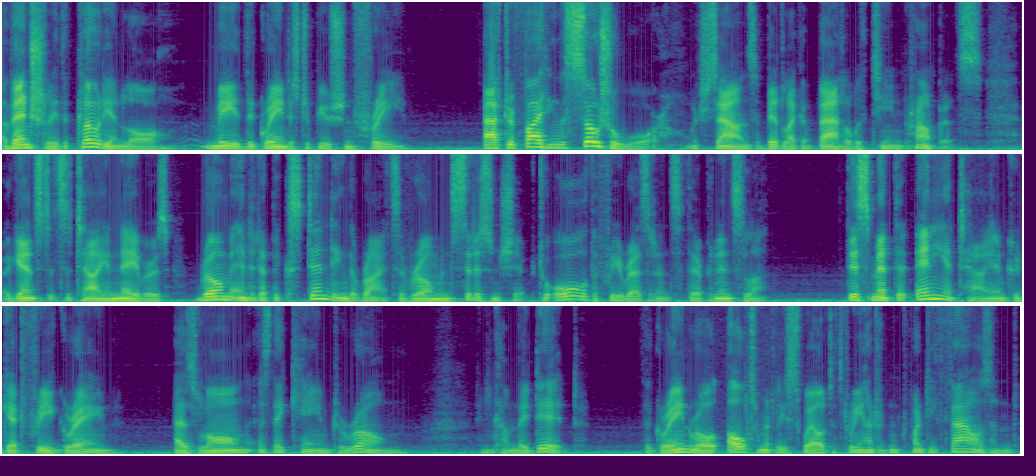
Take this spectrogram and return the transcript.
Eventually, the Clodian law made the grain distribution free. After fighting the social war, which sounds a bit like a battle with teen crumpets, against its Italian neighbors, Rome ended up extending the rights of Roman citizenship to all the free residents of their peninsula. This meant that any Italian could get free grain, as long as they came to Rome. And come they did. The grain roll ultimately swelled to 320,000,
